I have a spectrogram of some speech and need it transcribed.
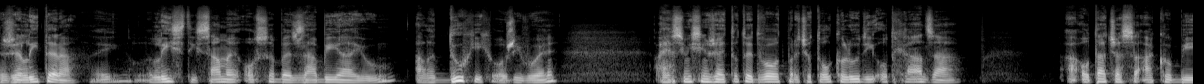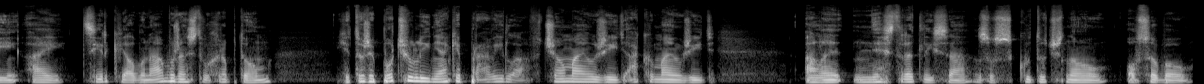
že litera, listy samé o sebe zabíjajú, ale duch ich oživuje. A ja si myslím, že aj toto je dôvod, prečo toľko ľudí odchádza a otáča sa akoby aj církvi alebo náboženstvu chrbtom, je to, že počuli nejaké pravidlá, v čom majú žiť, ako majú žiť, ale nestretli sa so skutočnou osobou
